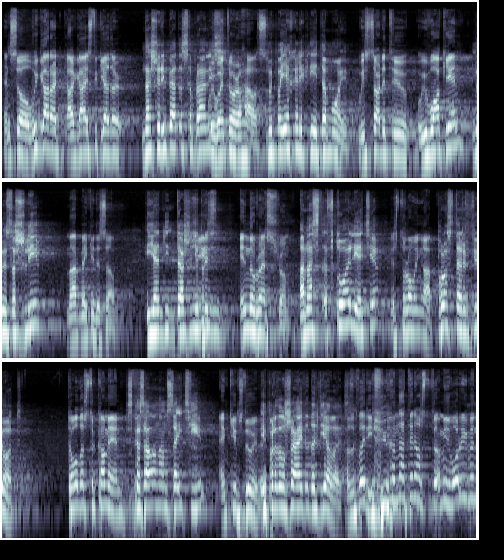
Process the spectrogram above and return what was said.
And so we got our, our guys together. Наши ребята We собрались, went to her house. мы поехали к ней домой. We started to, we walk in, Мы зашли, not making this up. и я даже не... She's in the restroom, Она в туалете just throwing up. просто рвет. Told us to come in Сказала нам зайти and keeps doing и it. продолжает это делать. I was like, lady, you have nothing else to do. I mean, what are you, even,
